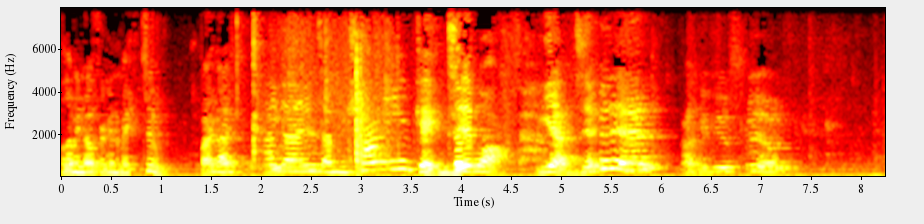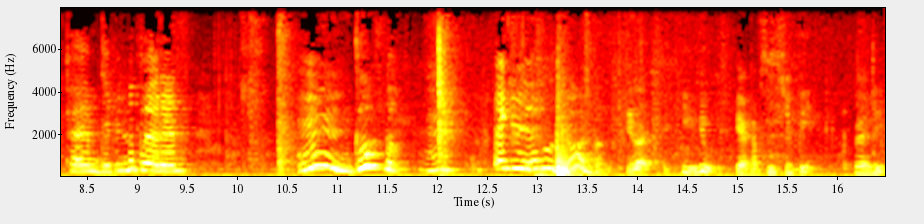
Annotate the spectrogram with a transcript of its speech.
Let me know if you're gonna make it too. Bye, guys. Hi guys, I'm trying Okay, to dip. off. Yeah, dip it in. I'll give you a spoon. Okay, I'm dipping the bread in. Mmm, good. Mmm. Thank you, this is good. You like? You do. Here, have some soupy. Ready?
